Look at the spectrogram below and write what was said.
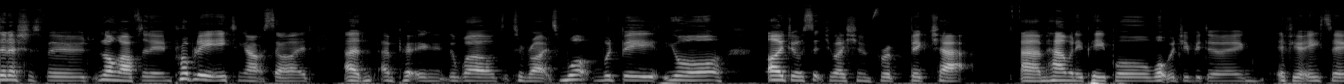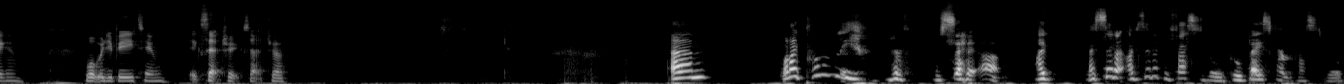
delicious food, long afternoon, probably eating outside and, and putting the world to rights. What would be your ideal situation for a big chat? Um, how many people? What would you be doing if you're eating? What would you be eating, etc., etc. Um, well, I probably have set it up. I I set up, I've set up a festival called Basecamp Festival.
